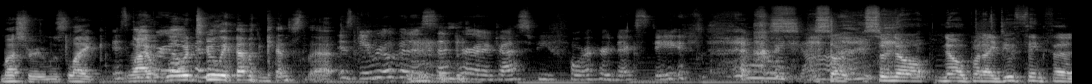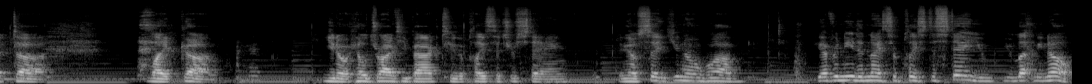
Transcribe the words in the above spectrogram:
mushrooms, like Is why Gabriel what would gonna- Thule have against that? Is Gabriel gonna send her an address before her next date? Oh my god. so so no no, but I do think that uh, like um, you know he'll drive you back to the place that you're staying, and he'll say, you know, uh, if you ever need a nicer place to stay, you you let me know.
